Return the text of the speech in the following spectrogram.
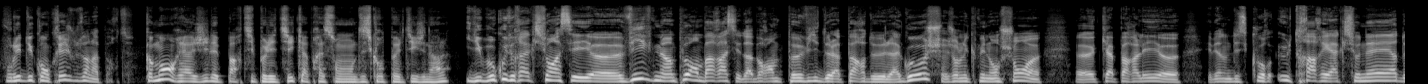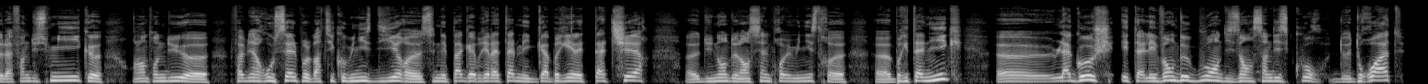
Vous voulez du concret, je vous en apporte. Comment ont réagi les partis politiques après son discours de politique générale? Il y a eu beaucoup de réactions assez euh, vives, mais un peu embarrassées. D'abord un peu vives de la part de la gauche. Jean-Luc Mélenchon euh, qui a parlé eh bien, d'un discours ultra réactionnaire, de la fin du SMIC. on a entendu Fabien Roussel pour le Parti communiste dire ce n'est pas Gabriel Attal, mais Gabriel Thatcher, du nom de l'ancienne Premier ministre britannique. la gauche est allée vent debout en disant c'est un discours de droite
